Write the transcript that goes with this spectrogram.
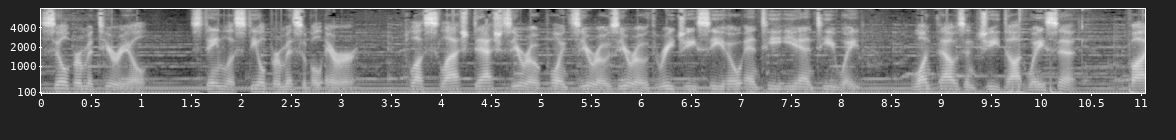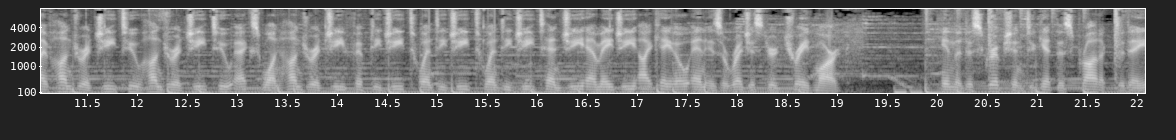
silver material, stainless steel permissible error, plus slash dash 0.003 GCONTENT weight, 1000 G. Dot Weight set, 500 G 200 G 2X 100 G 50 G 20 G 20 G 10 G MAGIKON is a registered trademark. In the description to get this product today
